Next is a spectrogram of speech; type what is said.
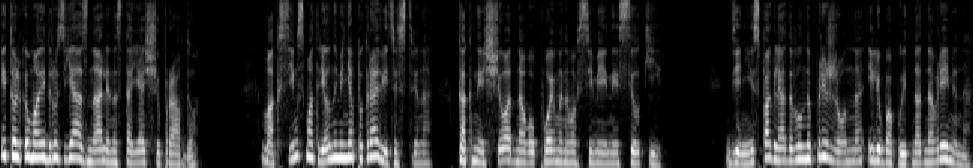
И только мои друзья знали настоящую правду. Максим смотрел на меня покровительственно, как на еще одного пойманного в семейные селки. Денис поглядывал напряженно и любопытно одновременно.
